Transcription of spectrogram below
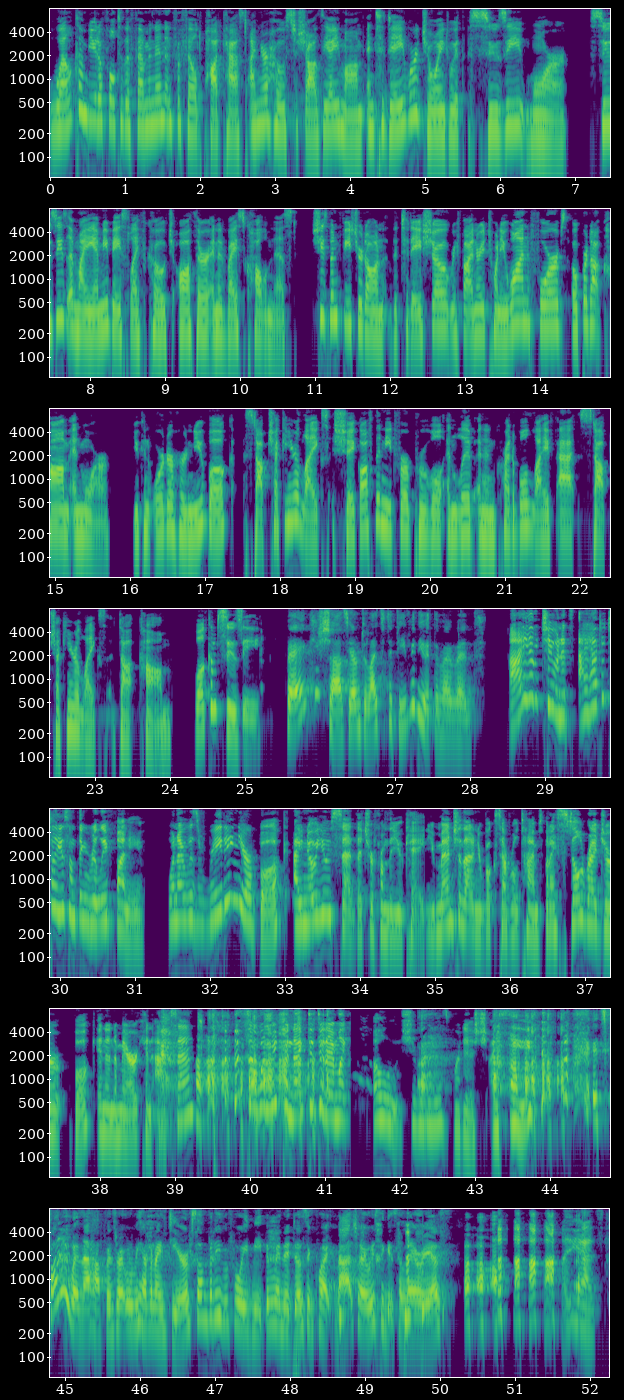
Welcome, beautiful, to the Feminine and Fulfilled podcast. I'm your host, Shazia Imam, and today we're joined with Susie Moore. Susie's a Miami based life coach, author, and advice columnist. She's been featured on The Today Show, Refinery 21, Forbes, Oprah.com, and more. You can order her new book, Stop Checking Your Likes, Shake Off the Need for Approval, and Live an Incredible Life at StopCheckingYourLikes.com. Welcome, Susie. Thank you, Shazia. I'm delighted to be with you at the moment. I am too. And it's, I have to tell you something really funny. When I was reading your book, I know you said that you're from the UK. You mentioned that in your book several times, but I still read your book in an American accent. so when we connected today, I'm like, oh, she really is British. I see. it's funny when that happens, right? When we have an idea of somebody before we meet them and it doesn't quite match. I always think it's hilarious. yes.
